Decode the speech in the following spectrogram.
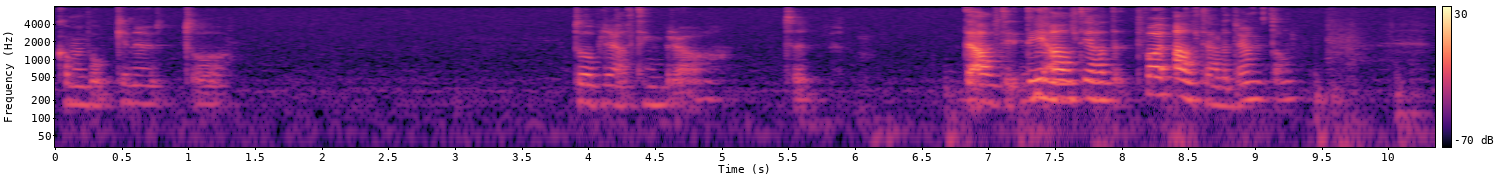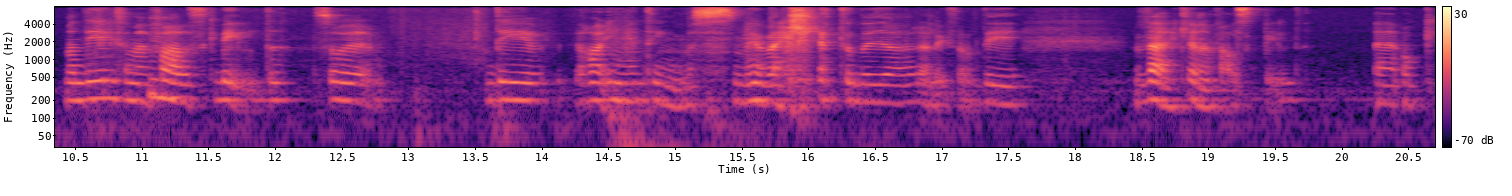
kommer boken ut och då blir allting bra. Typ. Det, alltid, det, är Mm. allt jag hade, det var allt jag hade drömt om. Men det är liksom en Mm. falsk bild. Så det har ingenting med, med verkligheten att göra. Liksom. Det är verkligen en falsk bild. Eh, Och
